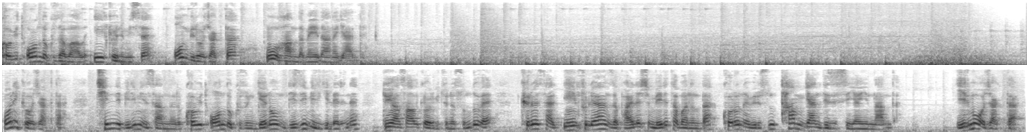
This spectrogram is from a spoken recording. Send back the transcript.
Covid-19'a bağlı ilk ölüm ise 11 Ocak'ta Wuhan'da meydana geldi. 12 Ocak'ta Çinli bilim insanları COVID-19'un genom dizi bilgilerini Dünya Sağlık Örgütü'ne sundu ve küresel influenza paylaşım veri tabanında koronavirüsün tam gen dizisi yayınlandı. 20 Ocak'ta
